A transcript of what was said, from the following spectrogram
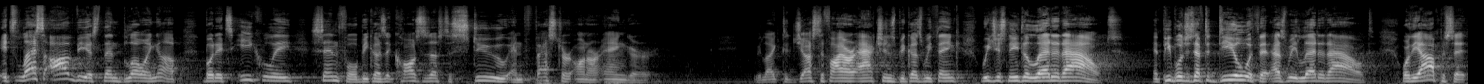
it's less obvious than blowing up, but it's equally sinful because it causes us to stew and fester on our anger. We like to justify our actions because we think we just need to let it out. And people just have to deal with it as we let it out. Or the opposite,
